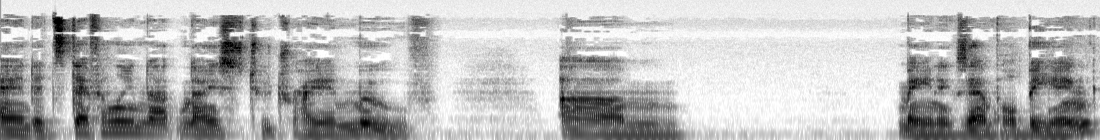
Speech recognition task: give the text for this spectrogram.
and it's definitely not nice to try and move. Um, main example being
